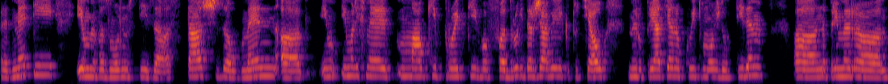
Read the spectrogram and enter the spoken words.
предмети, имаме възможности за стаж, за обмен, а, им, имали сме малки проекти в а, други държави или като цяло мероприятия, на които може да отидем а, например, а,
